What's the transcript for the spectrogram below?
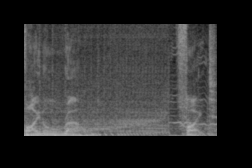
Final round. Fight.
